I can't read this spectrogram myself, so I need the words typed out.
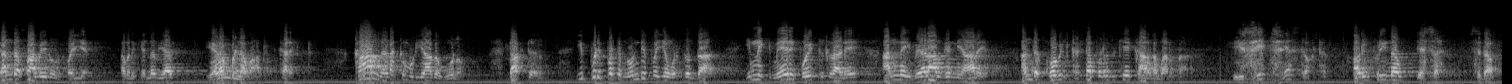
கந்தசாமின்னு ஒரு பையன். அவனுக்கு என்ன வியாதி? இளம்பிள்ளவாதம் கரெக்ட் கால் நடக்க முடியாத ஊனம். டாக்டர் இப்படிப்பட்ட நொண்டி பையன் ஒருத்தன் தான். இன்னைக்கு மேரி போயிட்டு இருக்கிறாளே அன்னை வேளாங்கண்ணி ஆலயம். அந்த கோவில் கட்டப்படுறதுக்கே காரணமா இருந்தா. Is it yes doctor are you free now yes sir sit up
